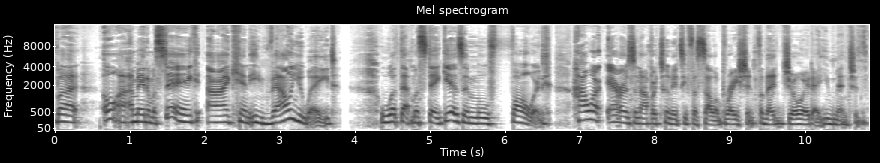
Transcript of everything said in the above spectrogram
but oh, I made a mistake. I can evaluate what that mistake is and move forward. How are errors an opportunity for celebration, for that joy that you mentioned?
